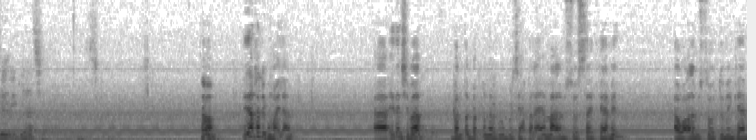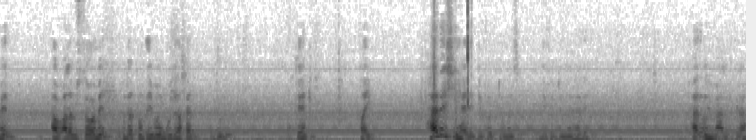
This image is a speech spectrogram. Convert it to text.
ج- جهاز شهر تمام. إذا خليكم معي الآن. آه إذا شباب بنطبق قلنا ال group policy حقنا اما على مستوى ال site كامل أو على مستوى ال domain كامل أو على مستوى من وحدات تنظيم موجوده داخل ال domain. okay. طيب. هذا الشيء هذه default domain default domain هذه. هذا مهم على فكرة.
